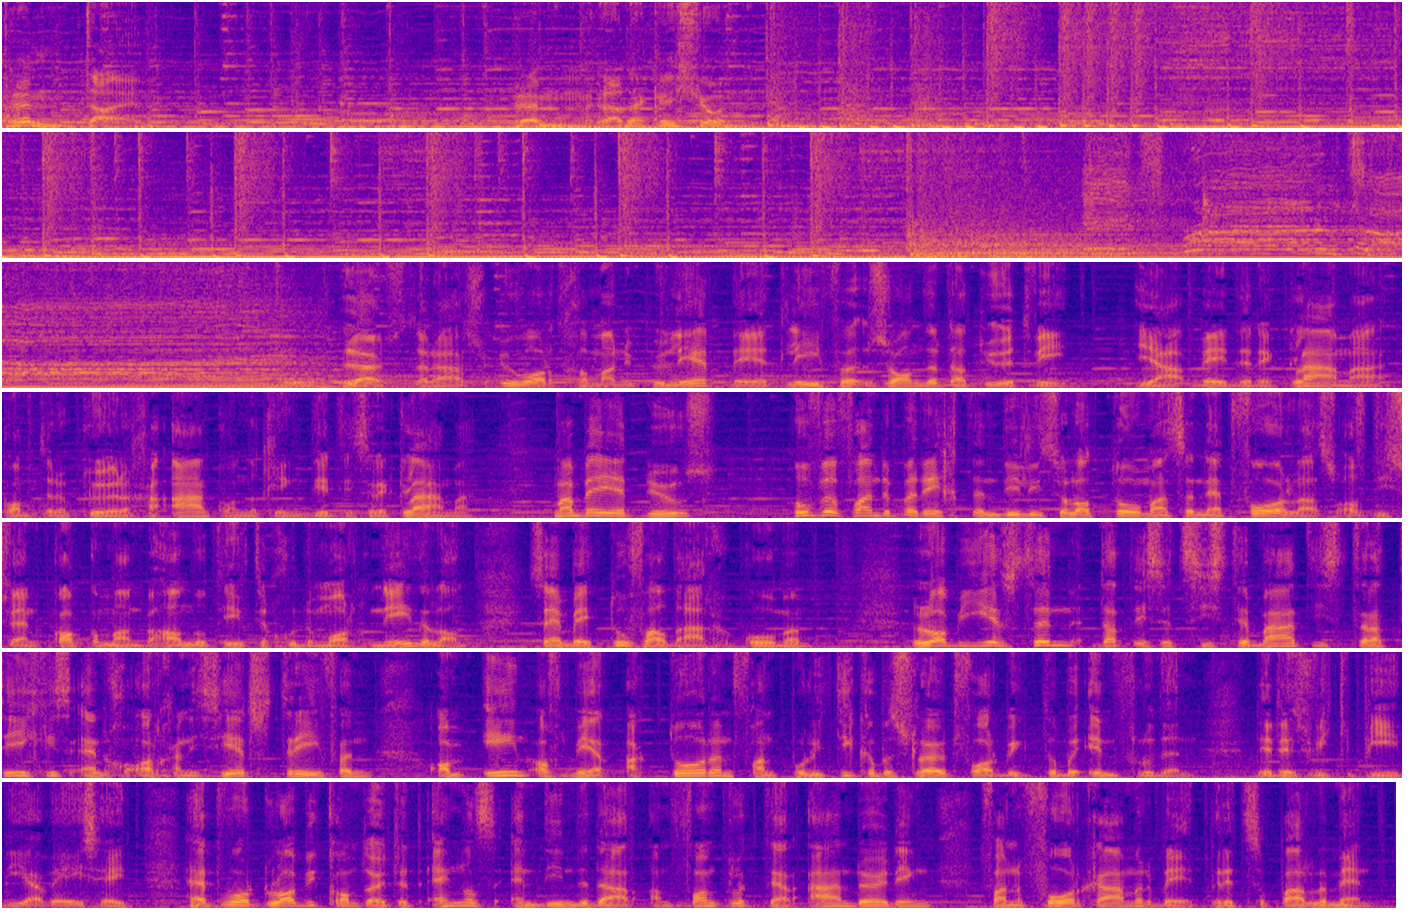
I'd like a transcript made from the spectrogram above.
Remtime. Rem Radakation. Luisteraars, u wordt gemanipuleerd bij het leven zonder dat u het weet. Ja, bij de reclame komt er een keurige aankondiging. Dit is reclame. Maar bij het nieuws... Hoeveel van de berichten die Lieselot Thomassen net voorlas... of die Sven Kokkelman behandeld heeft in Goedemorgen Nederland... zijn bij toeval daar gekomen? Lobbyisten, dat is het systematisch, strategisch en georganiseerd streven... om één of meer actoren van politieke besluitvorming te beïnvloeden. Dit is Wikipedia-wijsheid. Het woord lobby komt uit het Engels en diende daar aanvankelijk ter aanduiding... van een voorkamer bij het Britse parlement.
